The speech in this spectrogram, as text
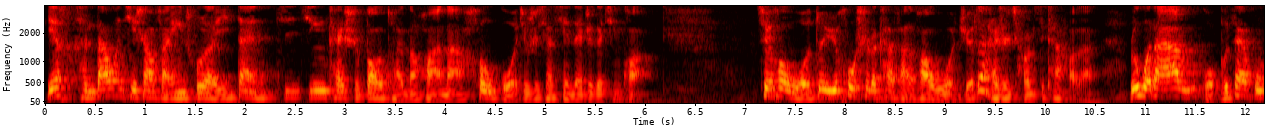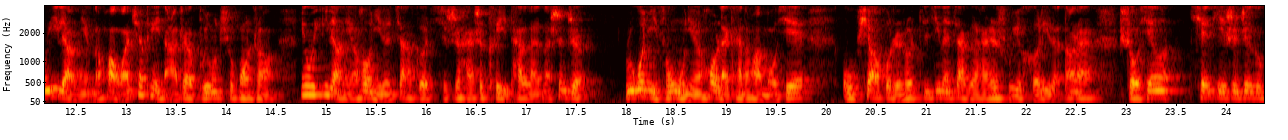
也很大问题上反映出了，一旦基金开始抱团的话，那后果就是像现在这个情况。最后，我对于后市的看法的话，我觉得还是长期看好的。如果大家如果不在乎一两年的话，完全可以拿着，不用去慌张，因为一两年后你的价格其实还是可以贪婪的，甚至如果你从五年后来看的话，某些股票或者说基金的价格还是属于合理的。当然，首先前提是这个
